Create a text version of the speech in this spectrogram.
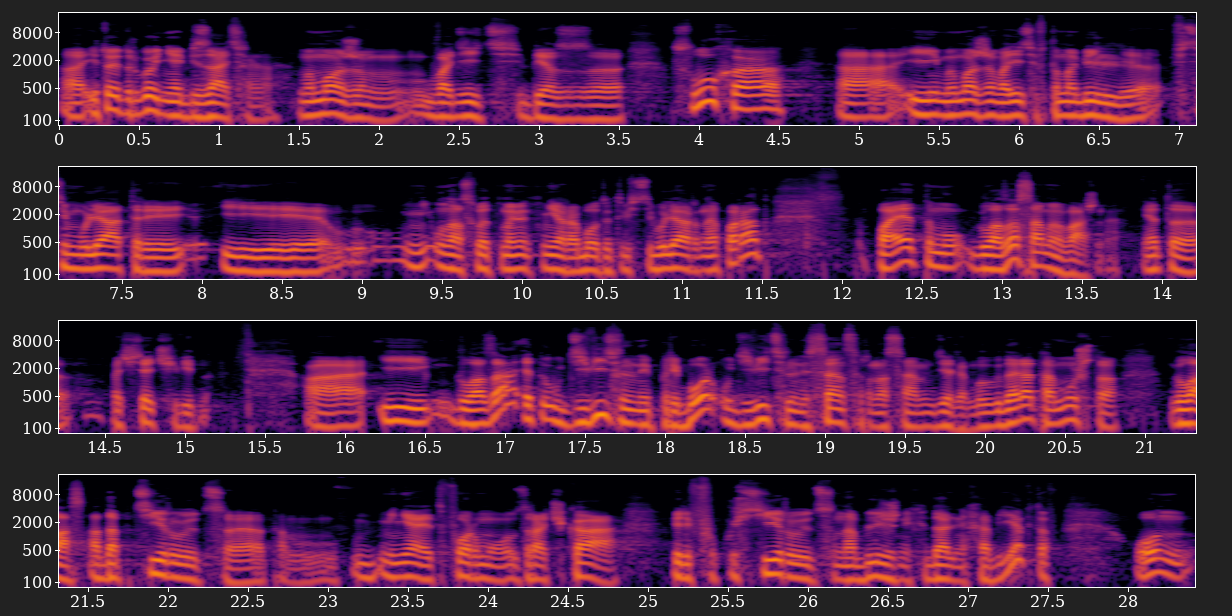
э, и то, и другое не обязательно. Мы можем водить без э, слуха, и мы можем водить автомобиль в симуляторе, и у нас в этот момент не работает вестибулярный аппарат, поэтому глаза самое важное. Это почти очевидно. А, и глаза — это удивительный прибор, удивительный сенсор на самом деле. Благодаря тому, что глаз адаптируется, там, меняет форму зрачка, перефокусируется на ближних и дальних объектов, он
